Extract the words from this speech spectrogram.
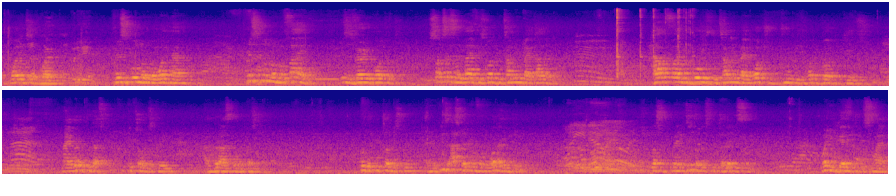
The quality of work. It in. Principle number one now. Principle number five. This is very important. Success in life is not determined by talent. Hmm. How far you go is determined by what you do with what God gives you. Amen. Now I'm going to put that picture on the screen. I'm going to ask them a question. Put the picture on the screen and please ask them for what are you doing? What are you doing? Just meditate on this picture. Let me see. When you get it, you smile.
